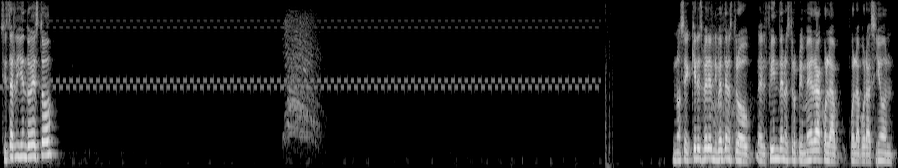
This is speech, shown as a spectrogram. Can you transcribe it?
Si estás leyendo esto, no sé, ¿quieres ver el nivel de nuestro, el fin de nuestra primera colab- colaboración?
